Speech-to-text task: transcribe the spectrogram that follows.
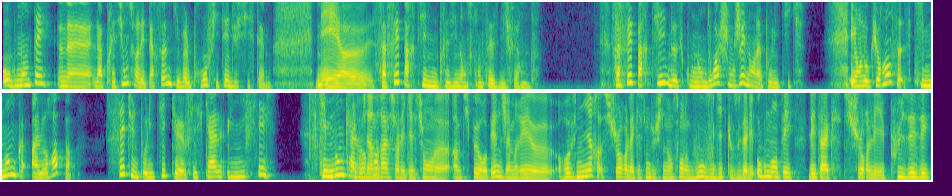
augmenter la, pression sur les personnes qui veulent profiter du système. Mais euh, ça fait partie d'une présidence française différente. Ça fait partie de ce qu'on doit changer dans la politique. Et en l'occurrence, ce qui manque à l'Europe, c'est une politique fiscale unifiée. Ce qui manque à On reviendra sur les questions euh, un petit peu européennes. J'aimerais euh, revenir sur la question du financement. Donc vous, vous dites que vous allez augmenter les taxes sur les plus aisés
